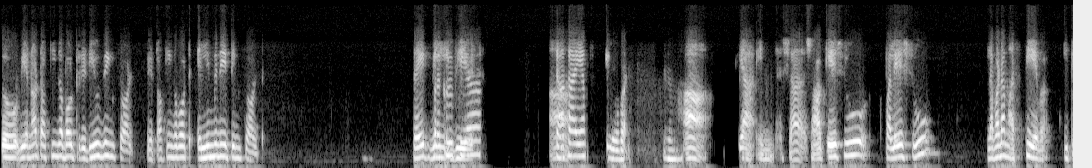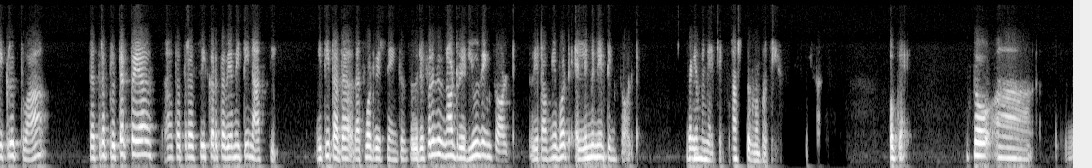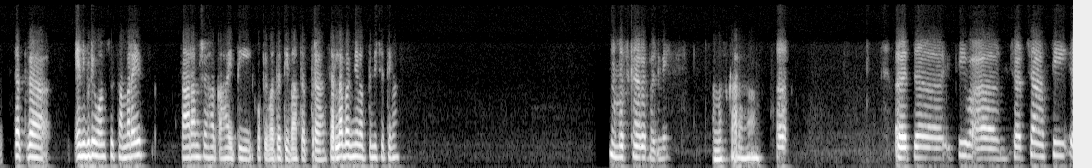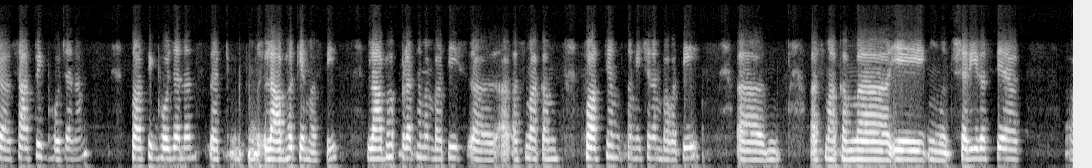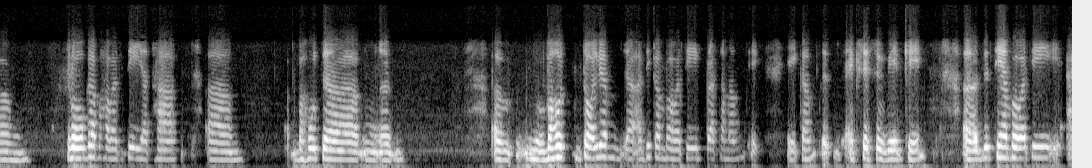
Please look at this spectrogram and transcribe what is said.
So we are not talking about reducing salt. We are talking about eliminating salt. Right? We Prakrutya, ah. mm. ah. yeah in shakeshu paleshu lavanam तत्र पृथक्तया तत्र स्वीकर्तव्यम् इति नास्ति। इति तद् that's what we're saying the difference is not reducing salt we talking about eliminating salt eliminating अस्तु महोदय। Okay so तत्र anybody wants to summarise सारांशः कः इति कोऽपि वदति वा तत्र? सरला भगिनी वक्तुमिच्छति वा? नमस्कारः भगिनि। नमस्कारः। इति चर्चा अस्ति सात्विक भोजनं। सात्विक भोजनं लाभः किम् अस्ति। लाभः प्रथमं भवति अस्माकं स्वास्थ्यं समीचीनं भवति। अस्माकं ये शरीरस्य रोगः भवन्ति यथा बहु बहु तौल्यम् अधिकं भवति, प्रथमम् एकम्, एक्सेसिव् वेट् गेन् द्वितीयं भवति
